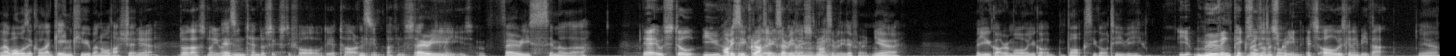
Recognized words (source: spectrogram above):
like what was it called, like GameCube and all that shit. Yeah. No, that's not even It's- Nintendo 64, the Atari back in the 70s very- and 80s. Very similar. Yeah, it was still you. had Obviously, control and you're graphics, looking at a everything was massively different. Yeah. But you got a remote, you got a box, you got a TV. You, moving pixels on a go. screen. It's always going to be that. Yeah.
